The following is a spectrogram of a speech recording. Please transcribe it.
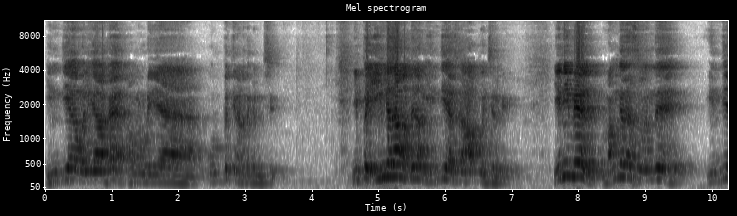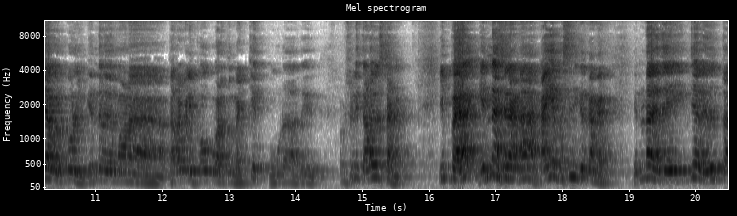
இந்தியா வழியாக அவங்களுடைய உற்பத்தி நடந்துக்கிட்டு இப்போ இங்கே தான் வந்து நம்ம இந்திய அரசு ஆப்பு வச்சிருக்கு. இனிமேல் வங்கதேசம் வந்து இந்தியாவிற்குள் எந்த விதமான தரவழி போக்குவரத்தும் வைக்கக்கூடாது. அப்படின்னு சொல்லி தடை வச்சிட்டாங்க இப்போ என்ன செய்கிறாங்கன்னா கையை பசஞ்சுக்கு இருக்காங்க. என்னடா இது இந்தியாவை எதிர்த்தா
